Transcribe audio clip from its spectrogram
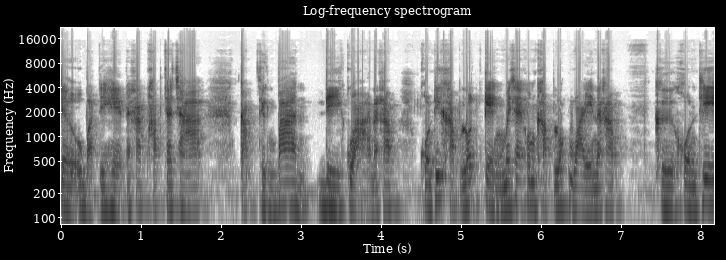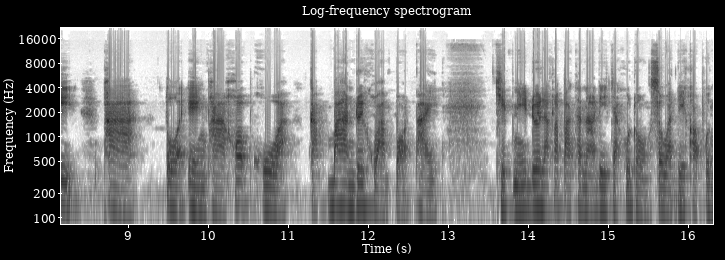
เจออุบัติเหตุนะครับขับช้าๆกลับถึงบ้านดีกว่านะครับ คนที่ขับรถเก่งไม่ใช่คนขับรถไวนะครับ คือคนที่พาตัวเองพาครอบครัวกลับบ้านด้วยความปลอดภัย คลิปนี้ด้วยรักและปรารถนาดีจากคุณโดงสวัสดีขอบคุณ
